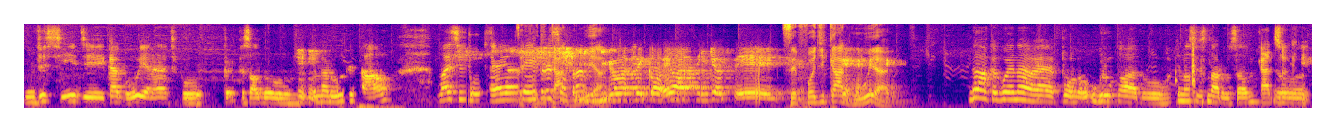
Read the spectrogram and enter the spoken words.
investi de Kaguya, né? Tipo, pessoal do, do Naruto e tal. Mas, tipo, é, Você tem a de impressão pra mim. Você correu assim que eu sei. Você foi de Kaguya? Não, Kaguya não, é, porra, o grupo lá do. Que não assiste Naruto, sabe? Katsuki.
